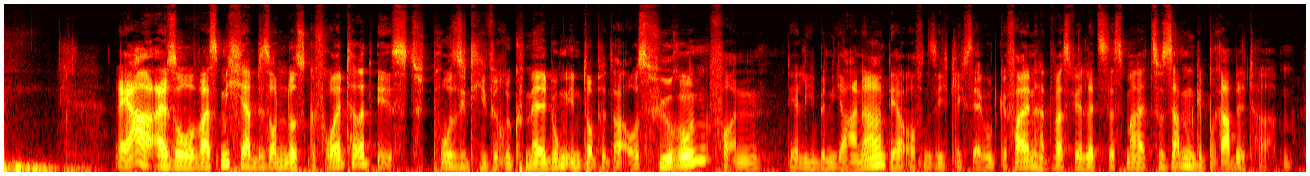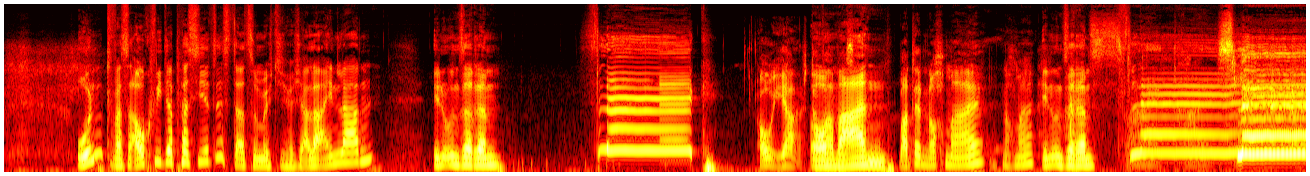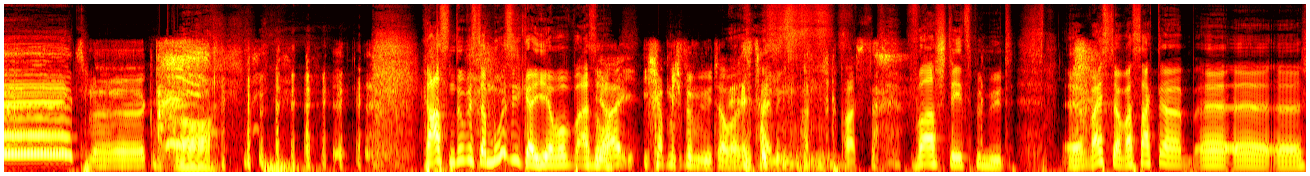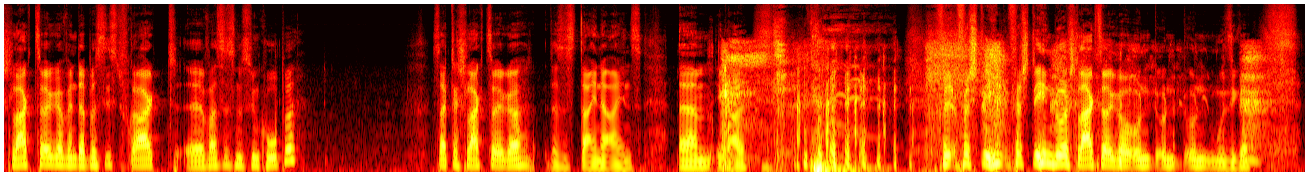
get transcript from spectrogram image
Naja, also was mich ja besonders gefreut hat, ist positive Rückmeldung in doppelter Ausführung von der lieben Jana, der offensichtlich sehr gut gefallen hat, was wir letztes Mal zusammengebrabbelt haben. Und was auch wieder passiert ist, dazu möchte ich euch alle einladen, in unserem Slack. Oh ja, da oh Mann. Was. Warte, nochmal, nochmal. In unserem Eins, zwei, Slack. Slack. Slack. Oh. Carsten, du bist der Musiker hier. Wo, also ja, ich habe mich bemüht, aber das Timing hat nicht gepasst. War stets bemüht. Äh, weißt du, was sagt der äh, äh, Schlagzeuger, wenn der Bassist fragt, äh, was ist eine Synkope? Sagt der Schlagzeuger, das ist deine Eins. Ähm, egal. Ver verstehen, verstehen nur Schlagzeuger und, und, und Musiker.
